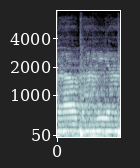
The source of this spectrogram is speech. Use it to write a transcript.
vào tay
